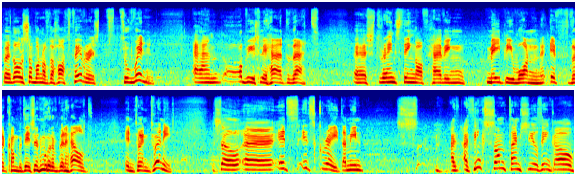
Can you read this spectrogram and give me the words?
but also one of the hot favorites to win, and obviously had that uh, strange thing of having maybe won if the competition would have been held in 2020. So uh, it's it's great. I mean, I think sometimes you think, oh,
